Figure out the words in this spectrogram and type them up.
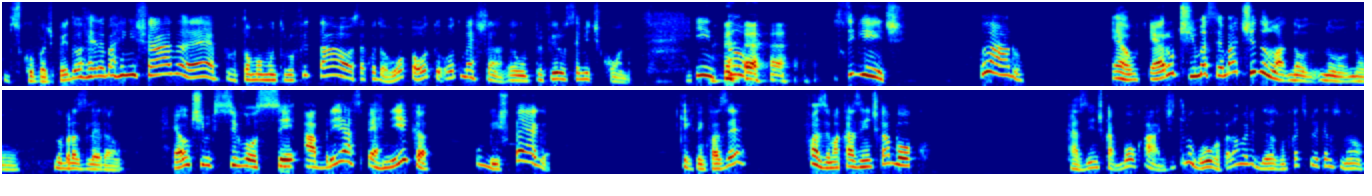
Desculpa de peidorreira, barriga inchada, é, tomou muito lufital, essa coisa. Opa, outro, outro merchan, eu prefiro semiticona. Então, seguinte, claro, é, era o time a ser batido no, no, no, no- no Brasileirão. É um time que, se você abrir as pernicas, o bicho pega. O que, que tem que fazer? Fazer uma casinha de caboclo. Casinha de caboclo? Ah, digita no Google, pelo amor de Deus, não fica te explicando isso, não.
